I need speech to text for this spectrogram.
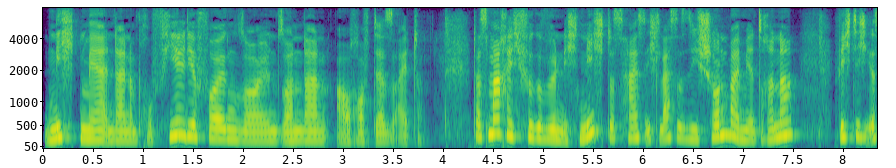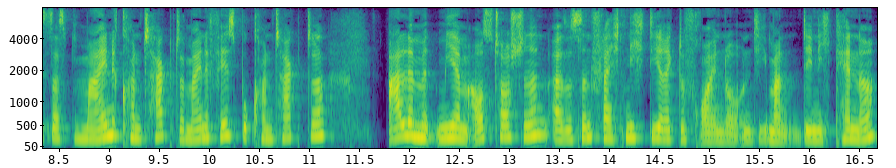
nicht mehr in deinem Profil dir folgen sollen, sondern auch auf der Seite. Das mache ich für gewöhnlich nicht. Das heißt, ich lasse sie schon bei mir drinne. Wichtig ist, dass meine Kontakte, meine Facebook-Kontakte alle mit mir im Austausch sind. Also es sind vielleicht nicht direkte Freunde und jemand, den ich kenne,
